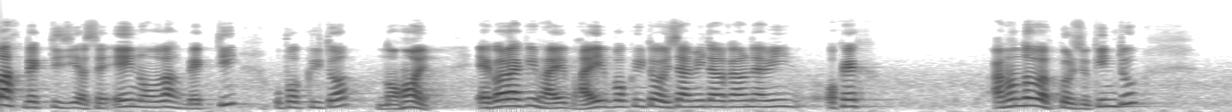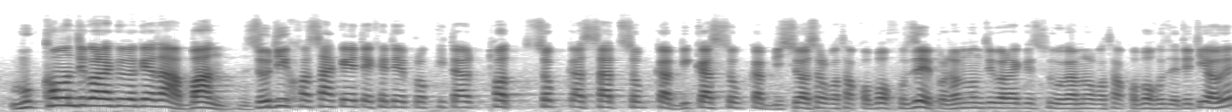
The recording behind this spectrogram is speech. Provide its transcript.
লাখ ব্যক্তি যি আছে এই ন লাখ ব্যক্তি উপকৃত নহয়। এগৰাকী ভাই ভাই উপকৃত হৈছে আমি তাৰ কাৰণে আমি অশেষ আনন্দ লাভ কৰিছোঁ। কিন্তু মুখ্যমন্ত্ৰীগৰাকীলৈকে এটা আহ্বান যদি সঁচাকৈ তেখেতে প্ৰকৃতাৰ্থত চবকা চাট চবকা বিকাশ চবকা বিশ্বাসৰ কথা ক'ব খোজে প্ৰধানমন্ত্ৰীগৰাকীৰ শ্লোগানৰ কথা ক'ব খোজে তেতিয়াহ'লে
